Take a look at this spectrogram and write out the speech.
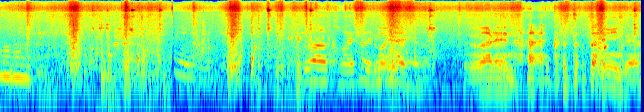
うわかわいそうで見てられへんわ生まれんな。グッドタイミングやな。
